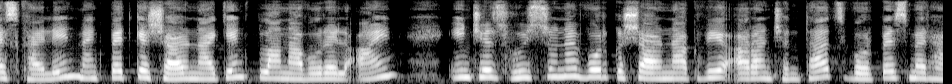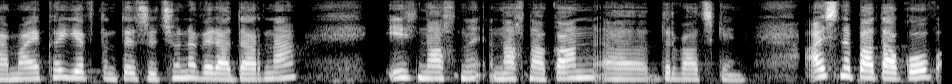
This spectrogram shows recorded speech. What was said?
այս քայլին մենք պետք է շարունակենք պլանավորել այն, ինչս հույս ունեմ, որ կշարունակվի առանցընթաց, որպես մեր համայնքը եւ տնտեսությունը վերադառնա իր նախնական դրվածքին։ Այս նպատակով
